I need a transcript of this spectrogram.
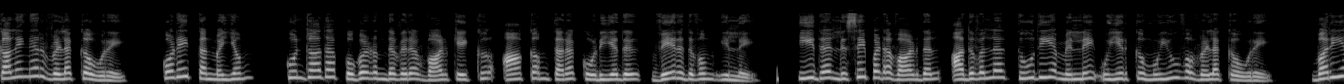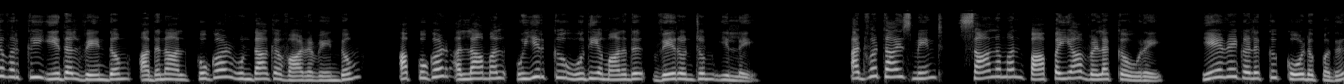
கலைஞர் விளக்க உரை. கொடைத்தன்மையும் குன்றாத புகழுந்தவிர வாழ்க்கைக்கு ஆக்கம் தரக்கூடியது வேறெதுவும் இல்லை. ஈத லிசைப்பட வாழ்தல் அதுவல்ல தூதிய மில்லை உயிர்க்கு முயூவ விளக்க உரை. வறியவர்க்கு ஈதல் வேண்டும் அதனால் புகழ் உண்டாக வாழ வேண்டும். அப்புகழ் அல்லாமல் உயிர்க்கு ஊதியமானது வேறொன்றும் இல்லை. அட்வர்டைஸ்மெண்ட் சாலமன் பாப்பையா விளக்க உரை. ஏழைகளுக்கு கொடுப்பது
